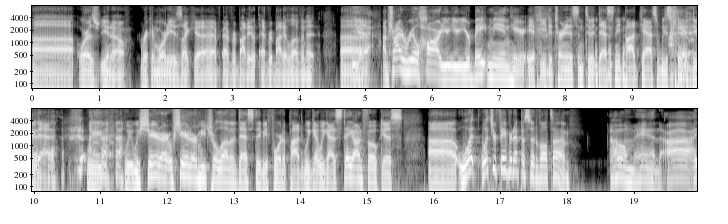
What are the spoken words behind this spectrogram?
Uh, whereas you know, Rick and Morty is like uh, everybody everybody loving it. Uh, Yeah. I'm trying real hard. You're, you're you're baiting me in here, Ify, to turn this into a Destiny podcast. We just can't do that. We we, we shared our we shared our mutual love of Destiny before the pod. We got we got to stay on focus. Uh, what what's your favorite episode of all time? Oh man, uh, I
